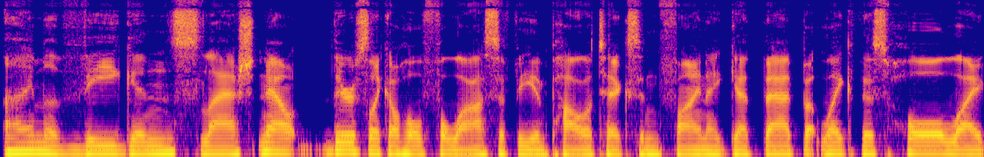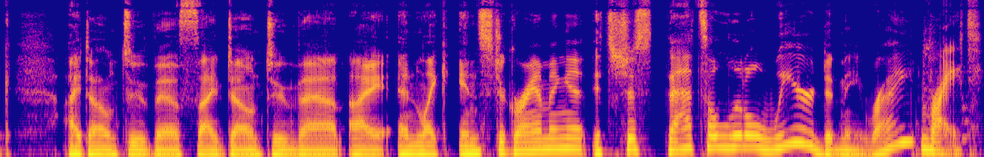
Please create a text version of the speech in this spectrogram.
I'm a vegan slash. Now there's like a whole philosophy in politics, and fine, I get that. But like this whole like I don't do this, I don't do that, I and like Instagramming it. It's just that's a little weird to me, right? Right.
